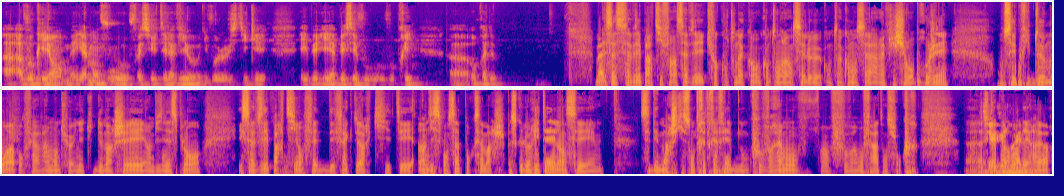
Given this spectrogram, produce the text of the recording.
à, vos clients, mais également vous, faciliter la vie au niveau logistique et, et, abaisser vos, vos prix euh, auprès d'eux. Bah ça, ça faisait partie. Enfin, ça faisait. Tu vois, quand on a quand on a lancé le, quand on a commencé à réfléchir au projet, on s'est pris deux mois pour faire vraiment, tu vois, une étude de marché et un business plan, et ça faisait partie en fait des facteurs qui étaient indispensables pour que ça marche. Parce que le retail, hein, c'est c'est des marges qui sont très très faibles, donc faut vraiment, faut vraiment faire attention. Quoi. Euh, pas l'erreur.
